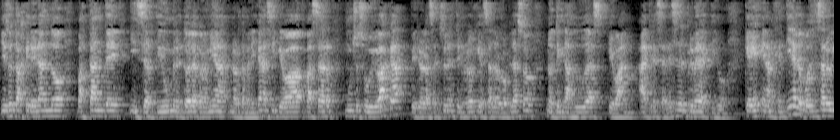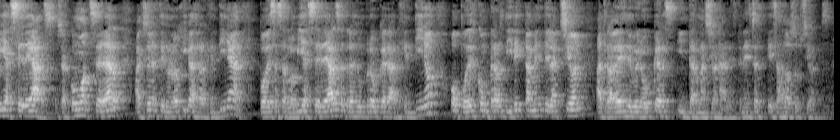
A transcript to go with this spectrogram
y eso está generando bastante incertidumbre en toda la economía norteamericana, así que va, va a ser mucho sub y baja, pero las acciones tecnológicas a largo plazo no tengas dudas que van a crecer. Ese es el primer activo, que en Argentina lo puedes hacer vía CDRs, o sea, cómo acceder a acciones tecnológicas de Argentina podés hacerlo vía CDRs a través de un broker argentino o podés comprar directamente la acción a través de brokers internacionales. Tenés esas dos opciones.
